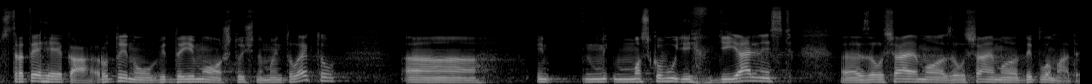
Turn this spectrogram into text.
стратегія яка? Рутину віддаємо штучному інтелекту, мозкову діяльність е, залишаємо, залишаємо дипломати.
